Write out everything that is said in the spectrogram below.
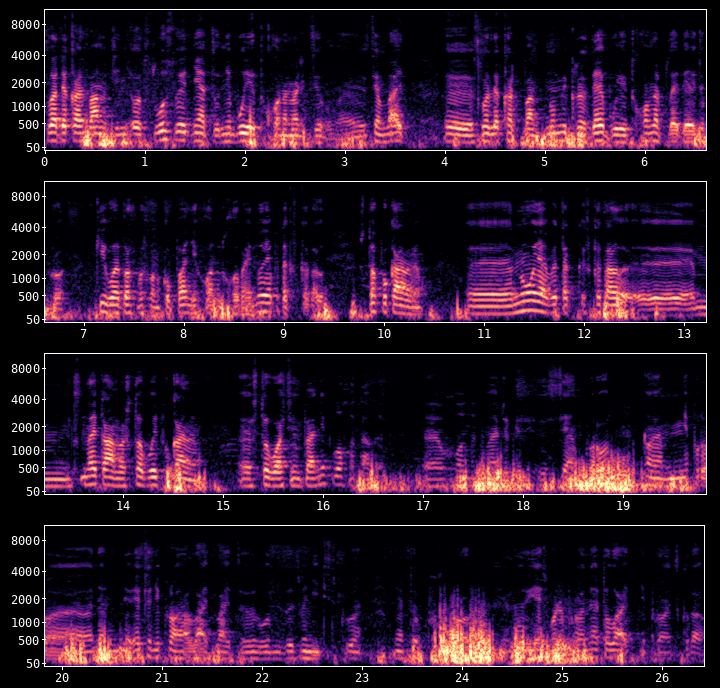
слайда карт памяти не отсутствует, нет, не будет Honor Magic 7, э, 7 Lite, э, слайда карт памяти, но microSD будет Honor Play Data Pro. Такие вот два смартфона компании Honor Huawei, ну я бы так сказал. Что по камерам? Э, ну я бы так сказал, э, м, основная камера, что будет по камерам? Э, 108p, неплохо так. Э, Honor Magic 7 Pro, э, не Pro, э, не- не- это не Pro, а Lite, Lite, забыл, извините, Pro, нет, Pro, ну есть более Pro, но это Lite, не Pro, я сказал.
